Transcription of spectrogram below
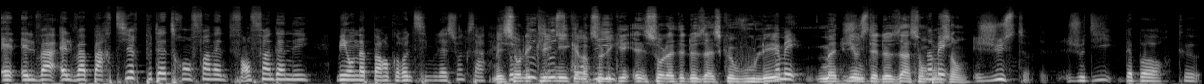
elle, va, elle va partir peut-être en fin d'année. Mais on n'a pas encore une simulation que ça. Mais sur les cliniques, alors sur, la T2A, est-ce que vous voulez maintenir une T2A à 100% non mais Juste, je dis d'abord que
